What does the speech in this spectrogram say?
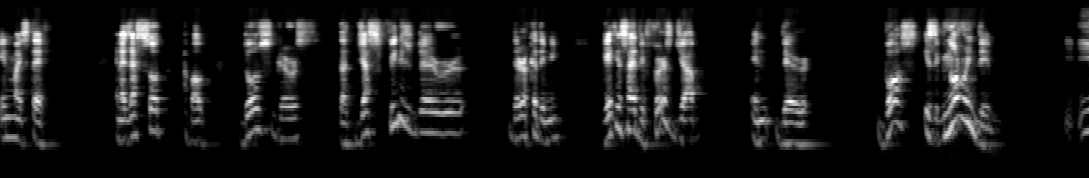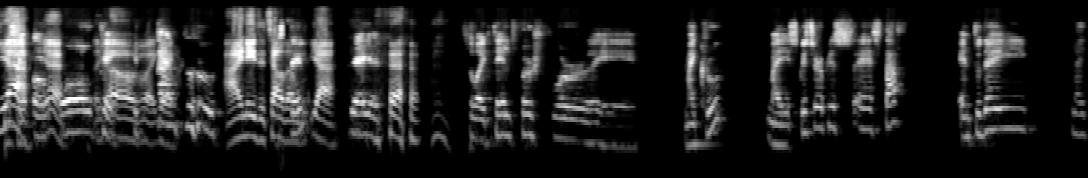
in my staff and i just thought about those girls that just finished their their academy get inside the first job and their boss is ignoring them yeah, "Oh, yeah. okay oh, it's time to I need to tell them. Yeah. yeah, yeah. so I told first for uh, my crew, my speech therapist uh, staff, and today, like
